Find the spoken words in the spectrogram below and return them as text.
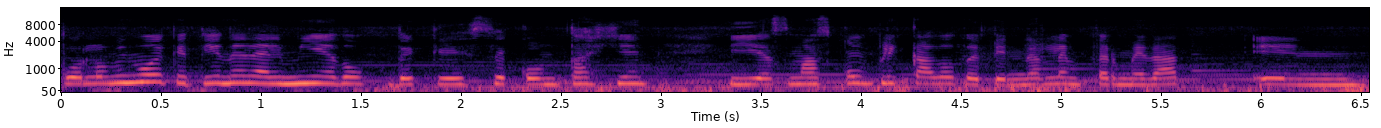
por lo mismo de que tienen el miedo de que se contagien y es más complicado de tener la enfermedad en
